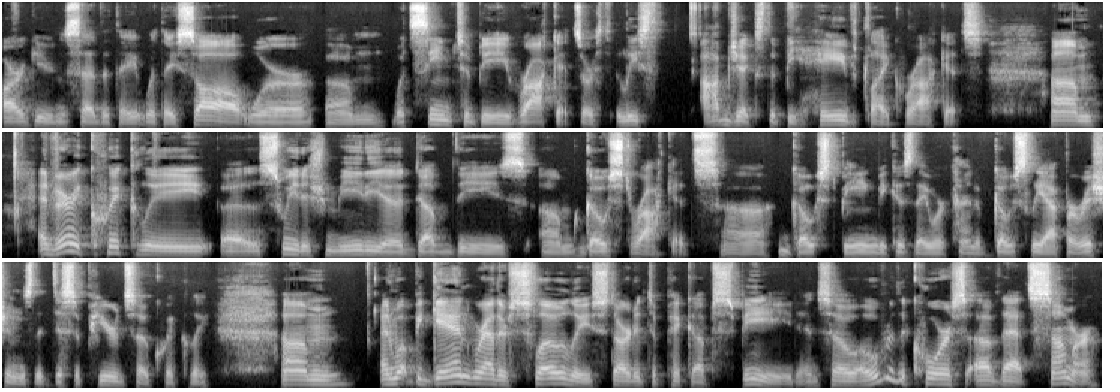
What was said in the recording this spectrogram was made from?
argued and said that they what they saw were um, what seemed to be rockets, or at least objects that behaved like rockets. Um, and very quickly, uh, Swedish media dubbed these um, ghost rockets. Uh, ghost being because they were kind of ghostly apparitions that disappeared so quickly. Um, and what began rather slowly started to pick up speed. And so, over the course of that summer,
